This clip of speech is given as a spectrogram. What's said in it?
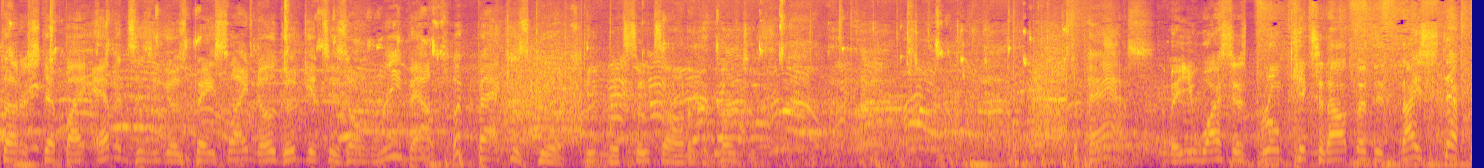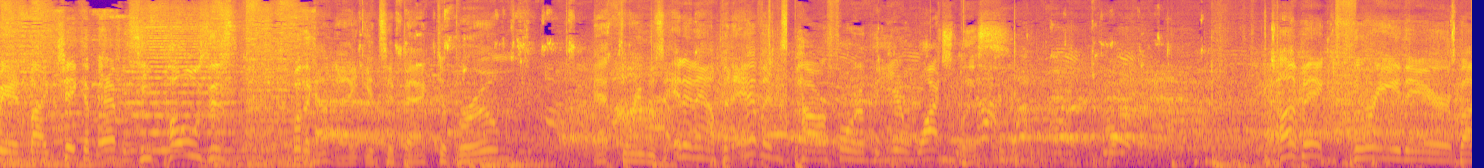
Stutter step by Evans as he goes baseline. No good. Gets his own rebound. Put back is good. People with suits on and the coaches. The pass. I mean, you watch this. Broome kicks it out. The nice step in by Jacob Evans. He poses for the. Now he gets it back to Broome. That three was in and out, but Evans. Power forward of the year watch list. A big three there. By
